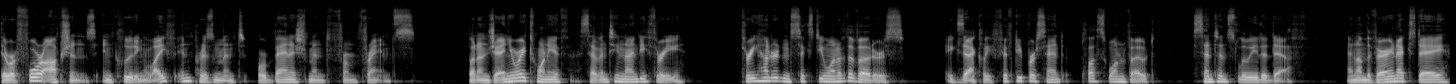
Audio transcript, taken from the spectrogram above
There were four options, including life imprisonment or banishment from France. But on January 20th, 1793, 361 of the voters, exactly 50% plus one vote, sentenced Louis to death. And on the very next day,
